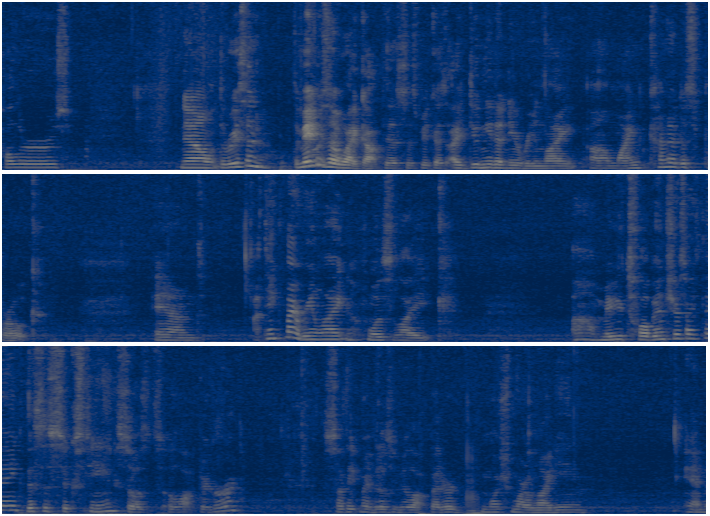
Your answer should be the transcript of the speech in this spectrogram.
colors. Now, the reason, the main reason why I got this is because I do need a new ring light. Um, mine kind of just broke and I think my ring light was like uh, maybe 12 inches I think. This is 16 so it's a lot bigger. So I think my videos will be a lot better much more lighting. And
